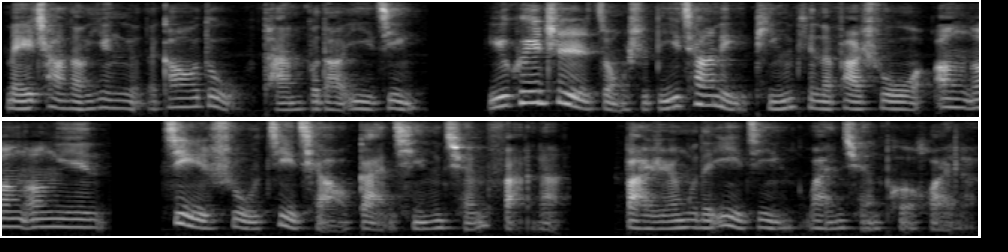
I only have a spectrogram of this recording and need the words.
没唱到应有的高度，谈不到意境。余魁志总是鼻腔里频频地发出嗯嗯嗯音，技术技巧感情全反了，把人物的意境完全破坏了。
